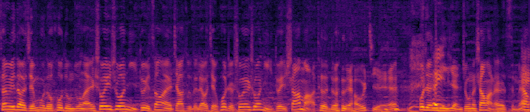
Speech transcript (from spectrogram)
参与到节目的互动中来说一说你对葬爱家族的了解，或者说一说你对杀马特的了解，或者你眼中的杀马特是怎么样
